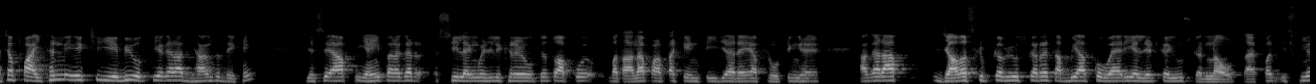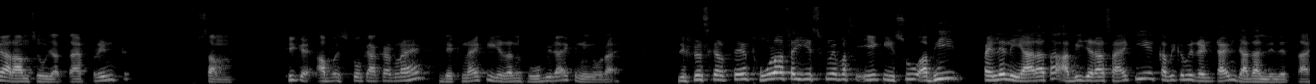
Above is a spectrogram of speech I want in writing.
अच्छा पाइथन में एक चीज़ ये भी होती है, अगर आप ध्यान से देखें जैसे आप यहीं पर अगर सी लैंग्वेज लिख रहे होते तो आपको बताना पड़ता कि इंटीजर है या फ्लोटिंग है। अगर आप जावास्क्रिप्ट का यूज़ कर रहे हैं, तब भी आपको वेर या लेट का यूज़ करना होता है, पर इसमें आराम से हो जाता है। प्रिंट सम ठीक है? अब इसको क्या करना है? देखना है कि ये रन हो भी रहा है कि नहीं हो रहा है। रिफ्रेश करते हैं, थोड़ा सा ये इसमें बस एक इशू अभी पहले नहीं आ रहा था, अभी जरा सा है कि ये कभी कभी रन टाइम ज़्यादा ले लेता है।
